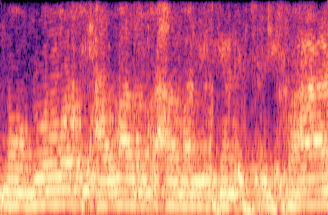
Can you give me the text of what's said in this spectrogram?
monggo di awal kita awali dengan istighfar,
